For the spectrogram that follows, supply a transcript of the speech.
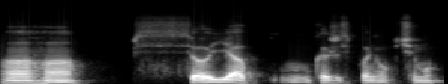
Ага. Все, я, кажется, понял, почему.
